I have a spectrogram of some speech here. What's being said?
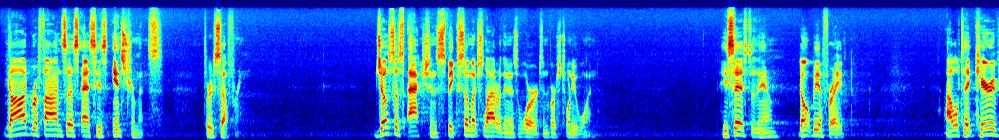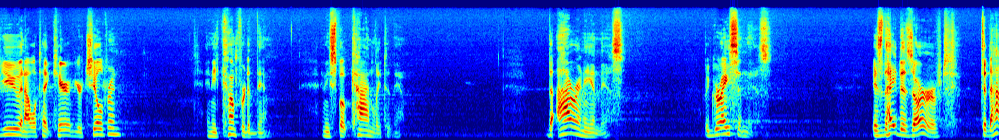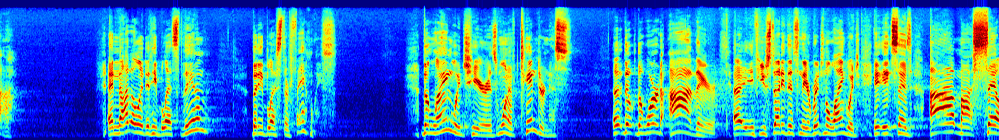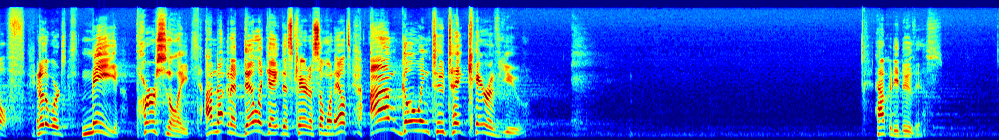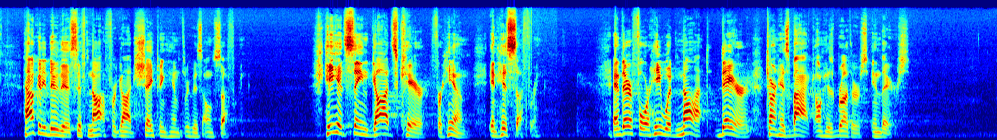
God refines us as his instruments through suffering. Joseph's actions speak so much louder than his words in verse 21. He says to them, Don't be afraid. I will take care of you and I will take care of your children. And he comforted them and he spoke kindly to them. The irony in this the grace in this is they deserved to die. And not only did he bless them, but he blessed their families. The language here is one of tenderness. Uh, the, the word I there, uh, if you study this in the original language, it, it says, I myself. In other words, me personally. I'm not going to delegate this care to someone else. I'm going to take care of you. How could he do this? How could he do this if not for God shaping him through his own suffering? He had seen God's care for him in his suffering. And therefore, he would not dare turn his back on his brothers in theirs.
